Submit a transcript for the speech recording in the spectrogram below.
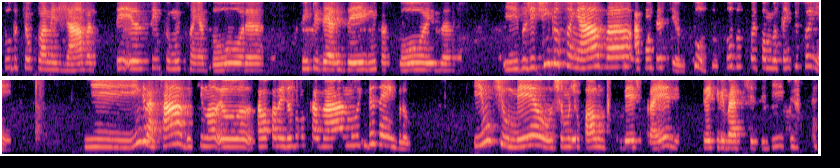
Tudo que eu planejava, eu sempre fui muito sonhadora, sempre idealizei muitas coisas. E do jeitinho que eu sonhava, aconteceu. Tudo, tudo foi como eu sempre sonhei. E engraçado que nós, eu estava planejando nos casar no, em dezembro. E um tio meu, chama o tio Paulo, um beijo para ele, creio que ele vai assistir esse vídeo.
